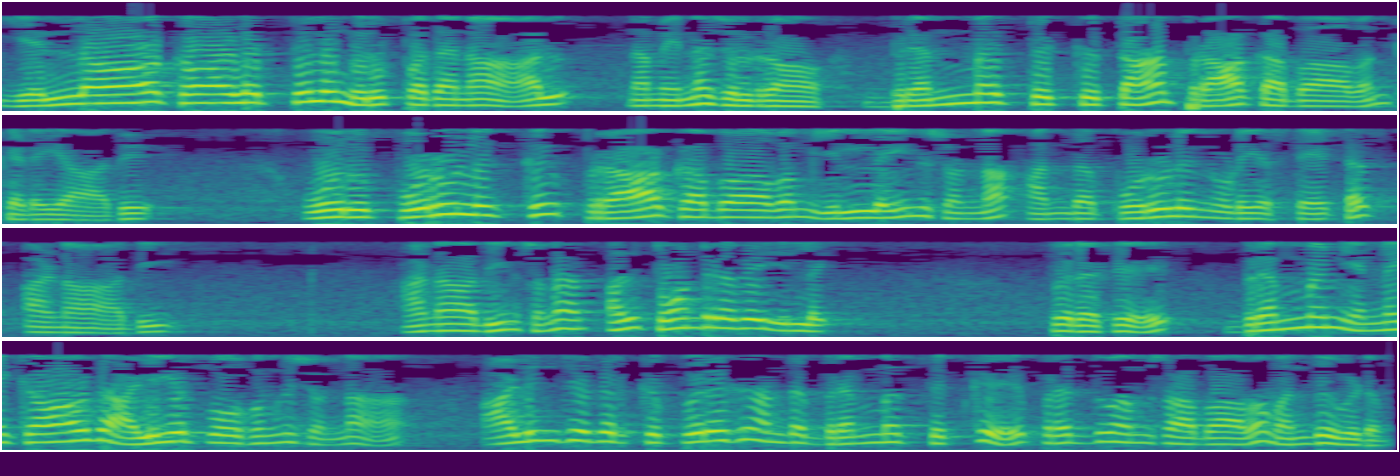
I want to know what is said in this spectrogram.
எல்லா காலத்திலும் இருப்பதனால் நம்ம என்ன சொல்றோம்? பிரம்மத்துக்கு தான் பிராக் அபாவம் கிடையாது. ஒரு பொருளுக்கு பிராக் அபாவம் இல்லைன்னு சொன்னா அந்த பொருளினுடைய ஸ்டேட்டஸ் அனாதி. அனாதின்னு சொன்னா அது தோன்றவே இல்லை. பிறகு பிரம்மன் என்னைக்காவது அழிய போகும்னு சொன்னா அழிஞ்சதற்கு பிறகு அந்த பிரம்மத்துக்கு பிரத்வம்சாபாவம் வந்துவிடும்.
